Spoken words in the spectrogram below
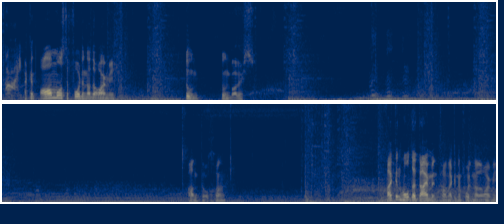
Fine. I can almost afford another army. Soon. Soon, brothers. Antoch, huh? If I can hold a diamond town, I can afford another army.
